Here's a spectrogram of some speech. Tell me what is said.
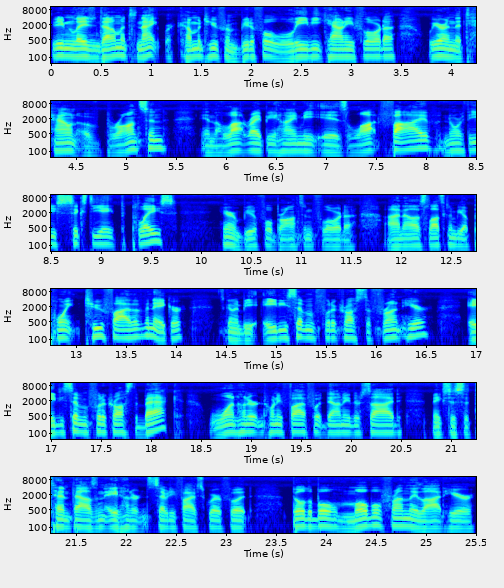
Good evening, ladies and gentlemen. Tonight we're coming to you from beautiful Levy County, Florida. We are in the town of Bronson, and the lot right behind me is Lot 5, Northeast 68th Place, here in beautiful Bronson, Florida. Uh, now, this lot's going to be a 0.25 of an acre. It's going to be 87 foot across the front here, 87 foot across the back, 125 foot down either side. Makes this a 10,875 square foot buildable, mobile-friendly lot here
